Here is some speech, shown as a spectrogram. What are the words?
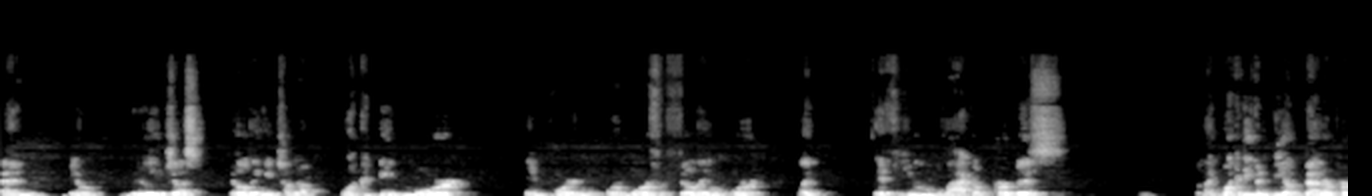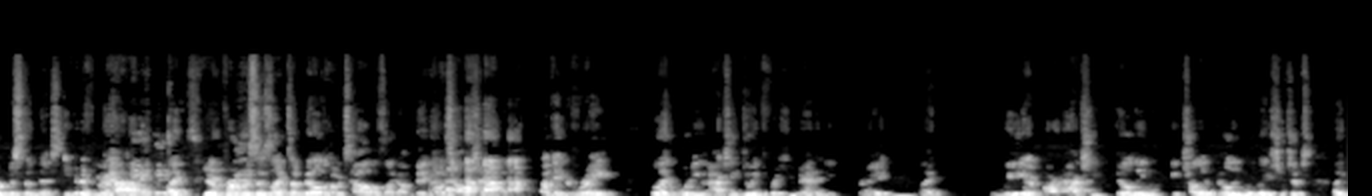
And, you know, really just building each other up. What could be more important or more fulfilling or like if you lack a purpose like what could even be a better purpose than this? Even if you have like your purpose is like to build hotels like a big hotel chain like, okay great. But like what are you actually doing for humanity right? Mm. Like we are actually building each other building relationships. Like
